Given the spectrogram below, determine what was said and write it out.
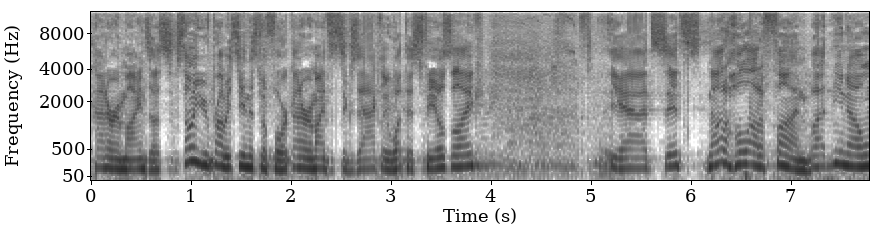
kind of reminds us, some of you have probably seen this before, kind of reminds us exactly what this feels like. Yeah, it's it's not a whole lot of fun, but you know,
